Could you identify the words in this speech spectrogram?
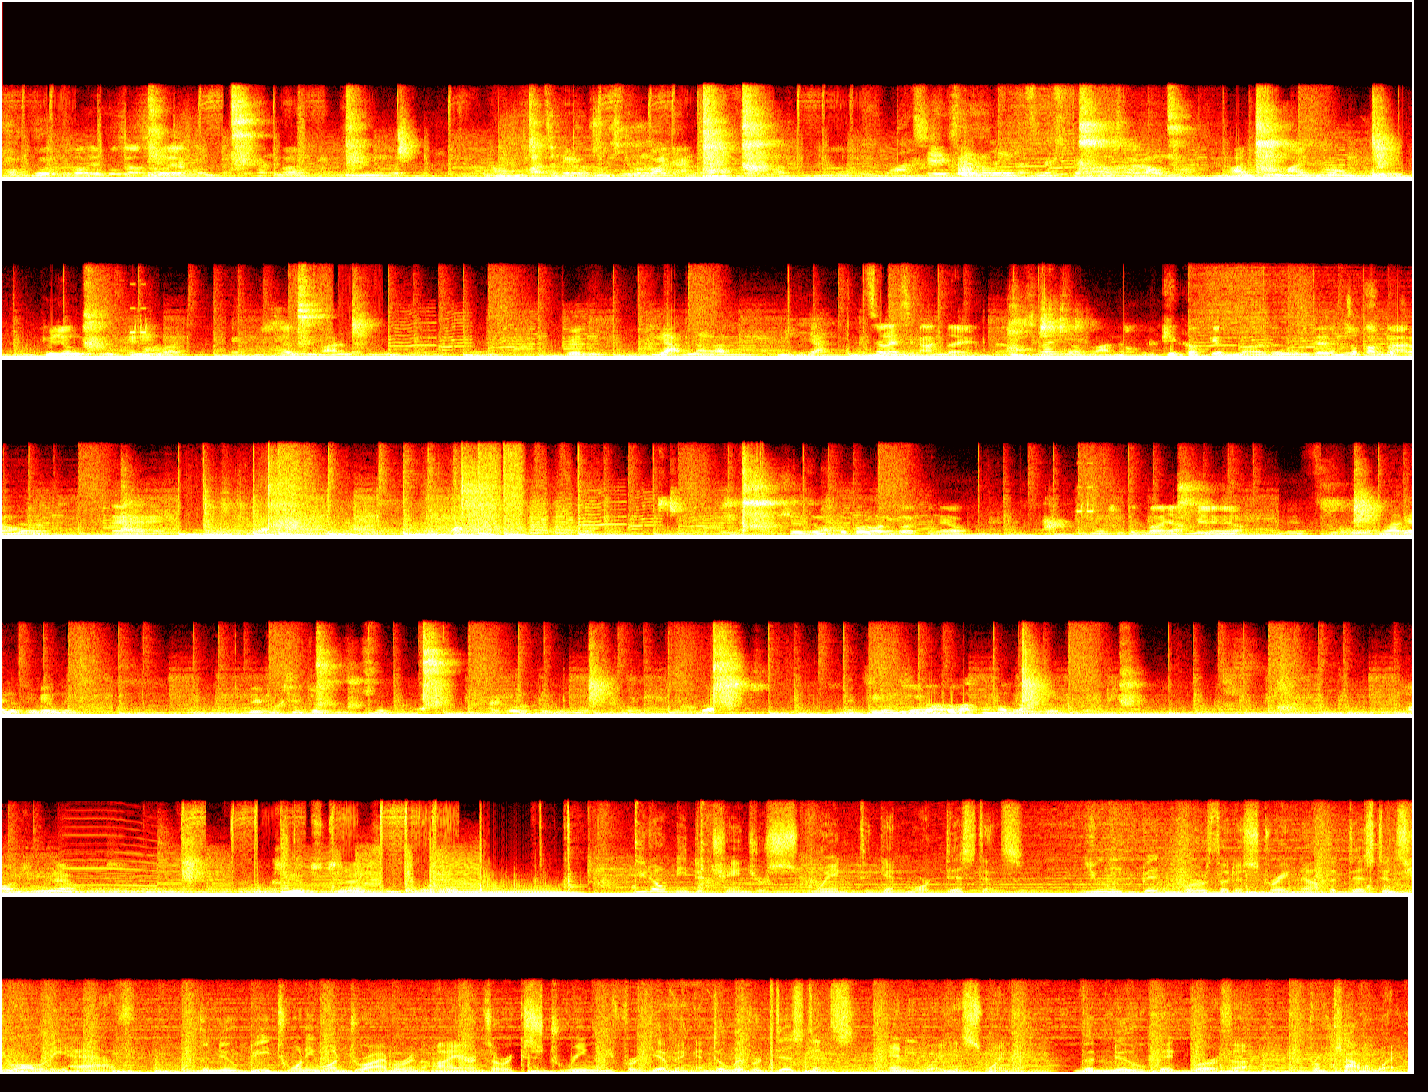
전부 전에보다도 약간 비슷한 맛이 있는 것 같아요. 맞아요. 음식을 많이 안 나왔어요. 확실히 칼로리가 진짜 잘 나온 것 같아요. 안좀 많이 들어오는데 교정 좀 되는 것 같아요. 푸시가 좀 많은 편인데 그래도 크게 안 나가는 거 크게 안 나가. 슬라이스가 안나 일단. 슬라이스가 좀안 나와. 이렇게 깎여서 맞았는데 엄청. 나. 네. 실좀 똑바로 가는 것 같긴 해요. 실좀 많이 안 밀리네요. 편하게는 생겼네. 근데 확실히 좀 우측 갈것 같은 부분은 없을 것 같아요. 네, 지금 이것도 마찬가지로 앞으로 어 좋네요. 강력 추천하겠습니다. You don't need to change your swing to get more distance. You need Big Bertha to straighten out the distance you already have. The new B21 driver and irons are extremely forgiving and deliver distance any way you swing it. The new Big Bertha from Callaway.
